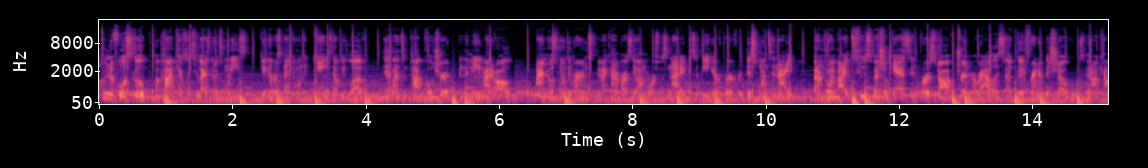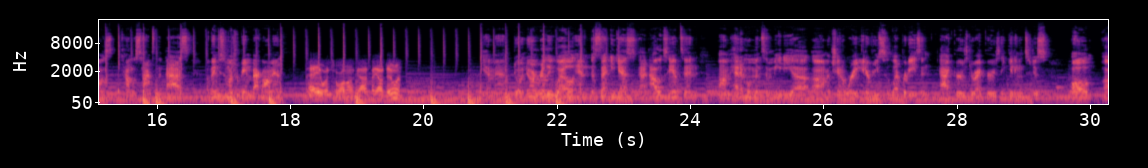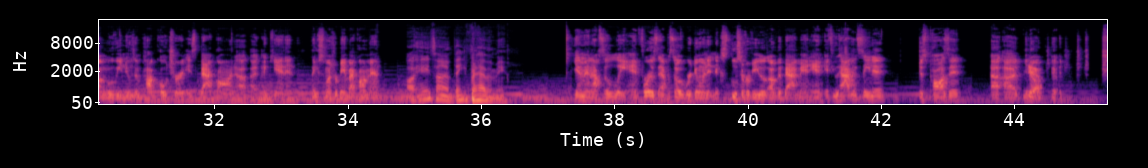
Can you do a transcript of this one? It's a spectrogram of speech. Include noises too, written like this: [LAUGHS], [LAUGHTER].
Welcome to Full Scope, a podcast with two guys in their 20s, giving their perspective on the games that we love, the headlines in pop culture, and the meaning behind it all. I'm host Winter Burns, and my counterpart Savon Morris was not able to be here for, for this one tonight, but I'm joined by two special guests. And first off, Trent Morales, a good friend of the show who's been on countless countless times in the past. Thank you so much for being back on, man. Hey, what's going on, guys? How y'all doing? Yeah, man, doing doing really well. And the second guest, uh, Alex Hampton, um, head of Momentum Media, um, a channel where he interviews celebrities and actors, directors, and getting into just all uh, movie news and pop culture is back on uh, again. And thanks so much for being back on, man. Uh, anytime. Thank you for having me. Yeah, man, absolutely. And for this episode, we're doing an exclusive review of the Batman. And if you haven't seen it, just pause it. Uh, uh you know,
